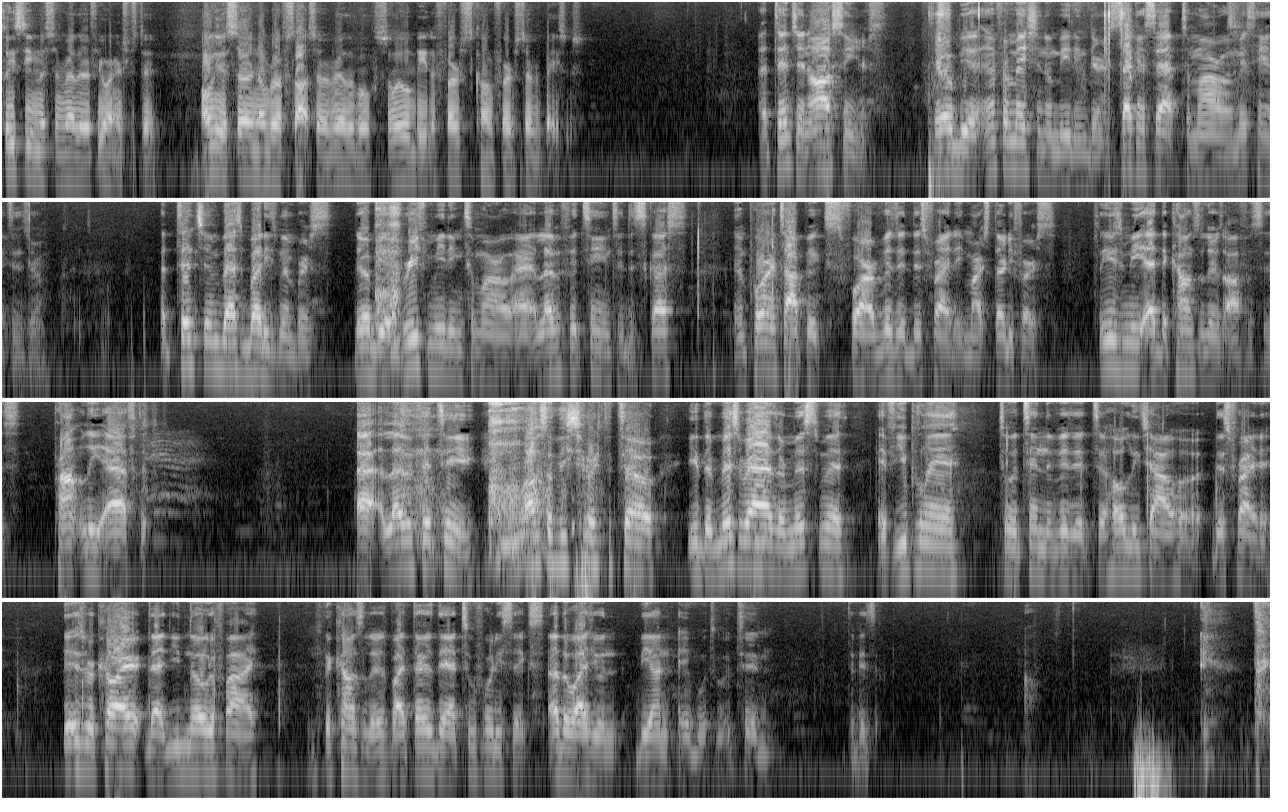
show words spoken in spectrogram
Please see Mr. Miller if you are interested. Only a certain number of slots are available, so it will be the first come, first served basis. Attention all seniors. There will be an informational meeting during second SAP tomorrow in Miss Hanson's room. Attention Best Buddies members. There will be a brief meeting tomorrow at 11:15 to discuss important topics for our visit this Friday, March 31st. Please meet at the counselor's offices promptly after at 11:15. also, be sure to tell either Miss Raz or Miss Smith if you plan to attend the visit to Holy Childhood this Friday. It is required that you notify the counselors by Thursday at 2:46. Otherwise, you will be unable to attend the visit.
